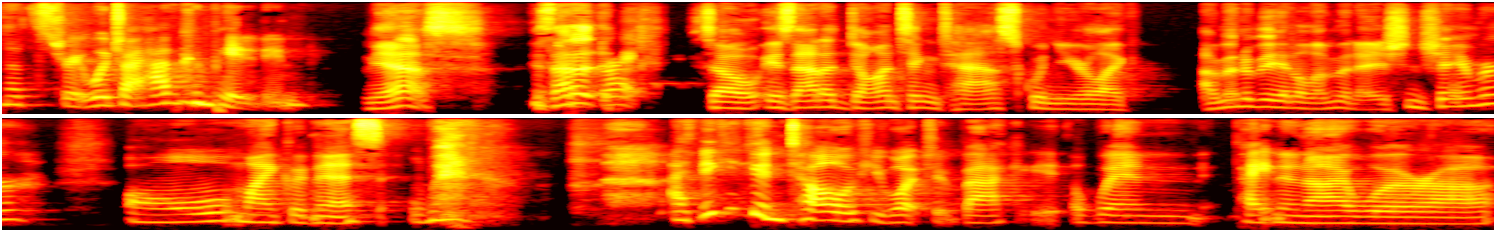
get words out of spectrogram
That's true, which I have competed in. Yes. Is that a Great. so? Is that a daunting task when you're like, I'm going to be an Elimination Chamber? Oh my goodness. When I think you can tell if you watch it back when Peyton and I were uh,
